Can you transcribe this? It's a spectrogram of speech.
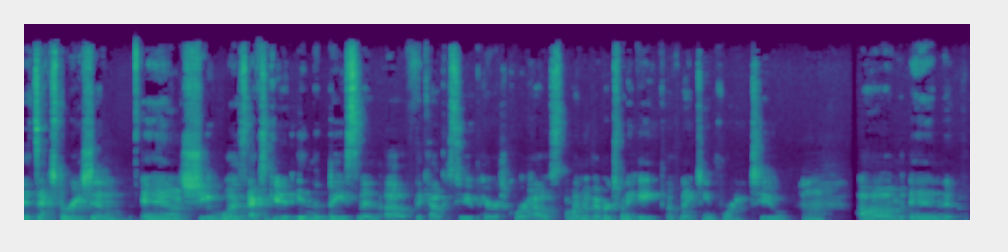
its expiration, and Yeah. she was executed in the basement of the Calcasieu Parish Courthouse on November 28th of 1942. Mm. Um, and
